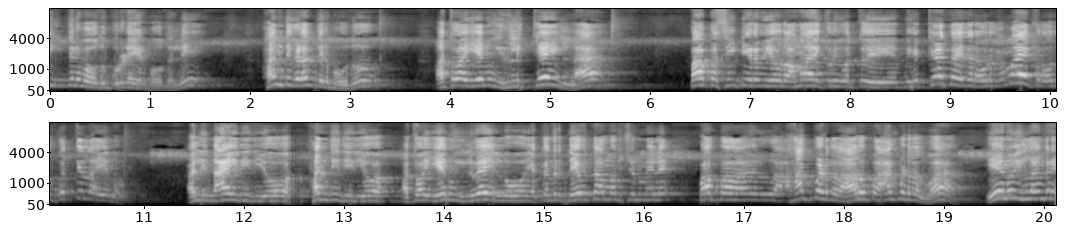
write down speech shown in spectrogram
ಇದ್ದಿರಬಹುದು ಬುರುಡೆ ಇರಬಹುದು ಅಲ್ಲಿ ಹಂದಿಗಳಂತಿರಬಹುದು ಅಥವಾ ಏನು ಇರಲಿಕ್ಕೇ ಇಲ್ಲ. ಪಾಪ ಸಿ ಟಿ ರವಿ ಅವರು ಅಮಾಯಕರು ಇವತ್ತು ಕೇಳ್ತಾ ಇದ್ದಾರೆ, ಅವ್ರಿಗೆ ಅಮಾಯಕರು, ಅವ್ರಿಗೆ ಗೊತ್ತಿಲ್ಲ ಏನು. ಅಲ್ಲಿ ನಾಯಿದಿದೆಯೋ ಹಂದಿದೆಯೋ ಅಥವಾ ಏನು ಇಲ್ವೇ ಇಲ್ವೋ, ಯಾಕಂದ್ರೆ ದೇವತಾ ಮನುಷ್ಯನ ಮೇಲೆ ಪಾಪ ಹಾಕ್ಬಾರ್ದಲ್ಲ, ಆರೋಪ ಹಾಕ್ಬಾರ್ದಲ್ವಾ? ಏನು ಇಲ್ಲ ಅಂದ್ರೆ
